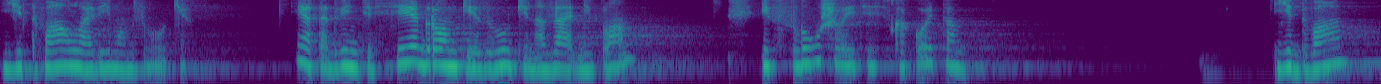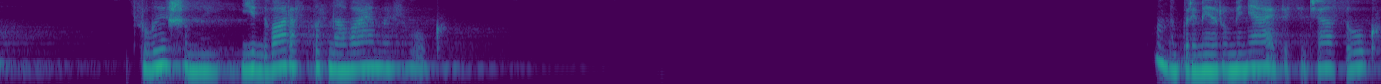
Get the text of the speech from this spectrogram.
едва уловимом звуке. И отодвиньте все громкие звуки на задний план и вслушивайтесь в какой-то едва слышанный, едва распознаваемый звук. Например, у меня это сейчас звук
